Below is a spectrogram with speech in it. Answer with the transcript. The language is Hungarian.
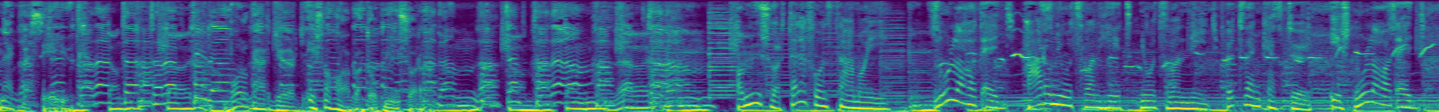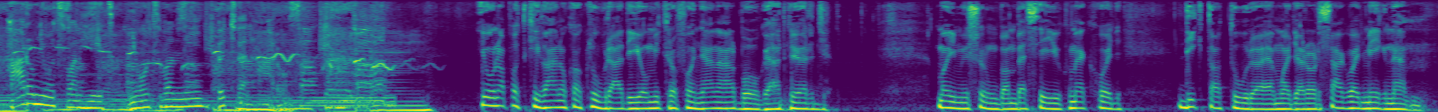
Megbeszéljük. Bolgár György és a Hallgatók műsora. A műsor telefonszámai 061 387 84 52 és 061 387 84 53. Jó napot kívánok a Klubrádió mikrofonjánál, Bolgár György. Mai műsorunkban beszéljük meg, hogy diktatúra-e Magyarország, vagy még nem.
